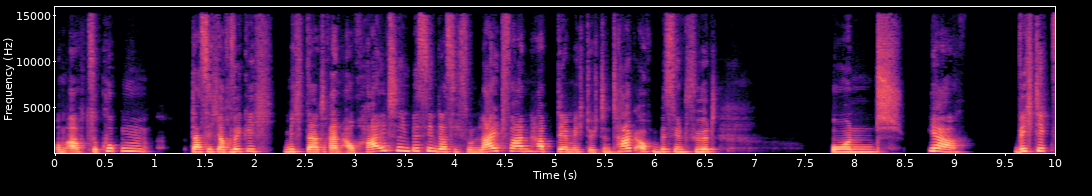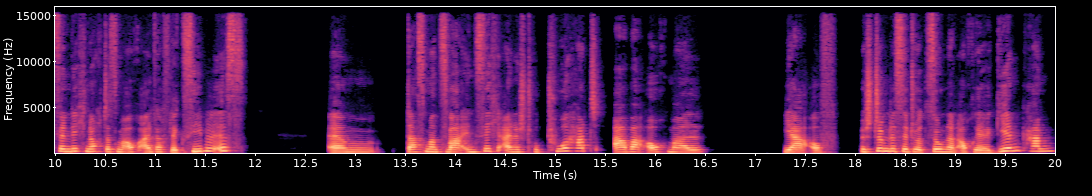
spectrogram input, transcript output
um auch zu gucken, dass ich auch wirklich mich daran auch halte ein bisschen, dass ich so einen Leitfaden habe, der mich durch den Tag auch ein bisschen führt. Und ja, wichtig finde ich noch, dass man auch einfach flexibel ist, ähm, dass man zwar in sich eine Struktur hat, aber auch mal ja auf bestimmte Situationen dann auch reagieren kann.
